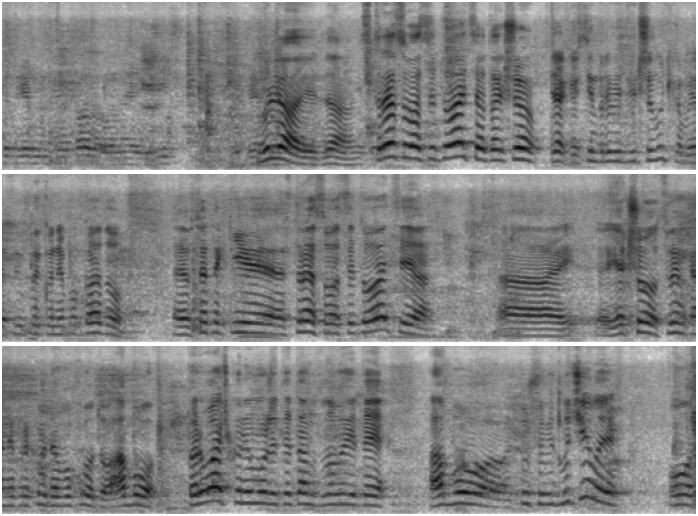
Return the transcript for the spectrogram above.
Потрібно Гуляють, так. Да. Стресова ситуація, так що. Дякую, всім привіт від Шелудька, бо я свою пику не показував. Е, Все-таки стресова ситуація. А, Якщо свинка не приходить в охоту, або первачку не можете там зловити, або ту, що відлучили. От.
